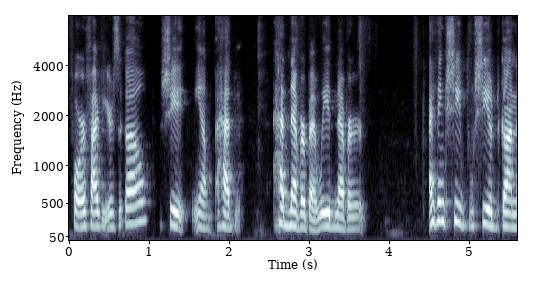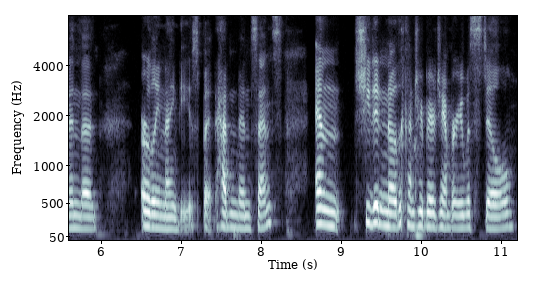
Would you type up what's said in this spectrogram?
four or five years ago, she, you know, had had never been. We had never. I think she she had gone in the early '90s, but hadn't been since. And she didn't know the Country Bear Jamboree was still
